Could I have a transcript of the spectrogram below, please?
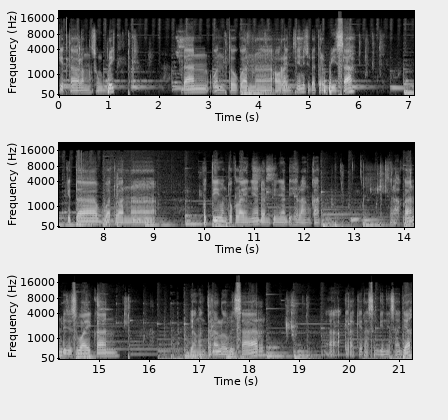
kita langsung break. Dan untuk warna orange ini sudah terpisah. Kita buat warna putih untuk lainnya dan pinnya dihilangkan. Silahkan disesuaikan. Jangan terlalu besar. Ya kira-kira segini saja.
